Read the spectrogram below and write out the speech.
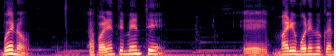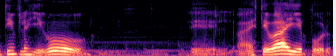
Bueno, aparentemente eh, Mario Moreno Cantinflas llegó a este valle por,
